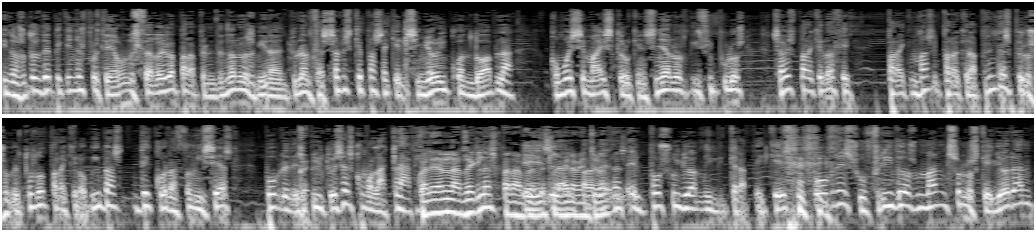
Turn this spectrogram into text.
y nosotros de pequeños pues teníamos nuestra regla para aprendernos las bienaventuranzas. ¿Sabes qué pasa? Que el Señor hoy cuando habla como ese maestro que enseña a los discípulos, ¿sabes para qué lo hace? Para que, más, para que lo aprendas, pero sobre todo para que lo vivas de corazón y seas pobre de espíritu. Esa es como la clave. ¿Cuáles eran las reglas para eh, la, bienaventuranzas? El, el po suyo a militerape, que es pobres, sufridos, mansos, los que lloran,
